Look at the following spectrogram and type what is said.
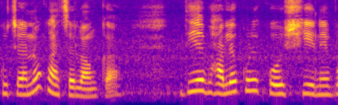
কুচানো কাঁচা লঙ্কা। দিয়ে ভালো করে কষিয়ে নেব।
